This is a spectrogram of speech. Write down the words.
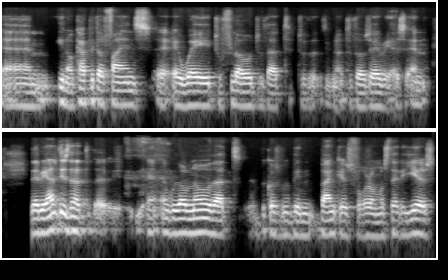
um, you know, capital finds a, a, way to flow to that, to the, you know, to those areas. And the reality is that, uh, and we all know that because we've been bankers for almost 30 years,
